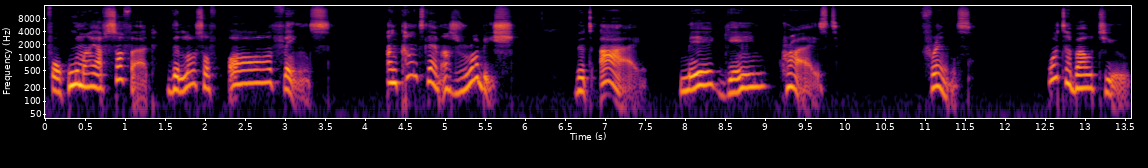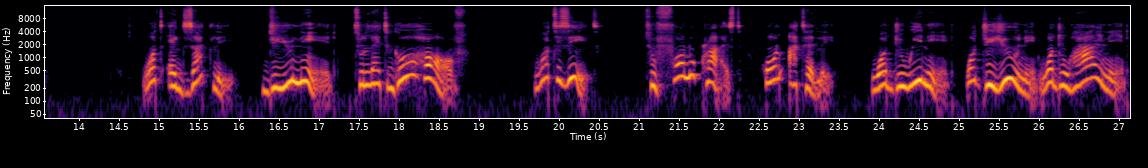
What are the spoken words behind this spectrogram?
for whom I have suffered the loss of all things, and count them as rubbish, that I may gain Christ. Friends, what about you? What exactly do you need to let go of? What is it? To follow Christ wholeheartedly. What do we need? What do you need? What do I need?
